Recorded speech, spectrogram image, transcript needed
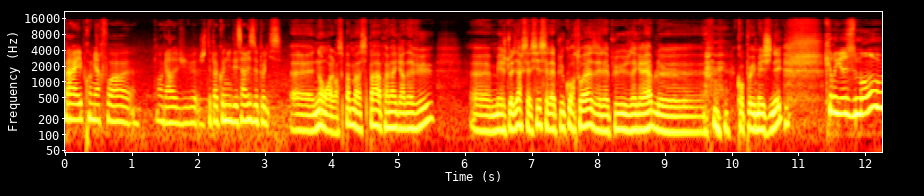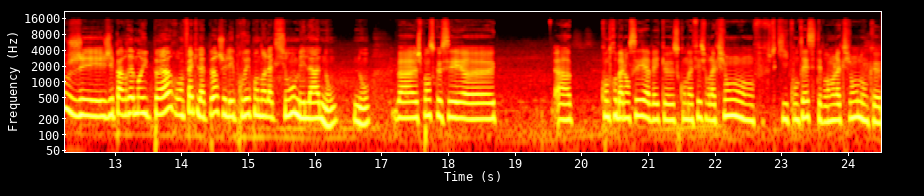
Pareil, première fois euh, en garde à vue. Je n'étais pas connue des services de police. Euh, non, alors c'est pas ma, pas ma première garde à vue. Euh, mais je dois dire que celle-ci, c'est la plus courtoise et la plus agréable qu'on peut imaginer. Curieusement, j'ai pas vraiment eu peur. En fait, la peur, je l'ai éprouvée pendant l'action, mais là, non. non. Bah, je pense que c'est euh, à contrebalancer avec euh, ce qu'on a fait sur l'action. Ce qui comptait, c'était vraiment l'action. Donc, euh,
